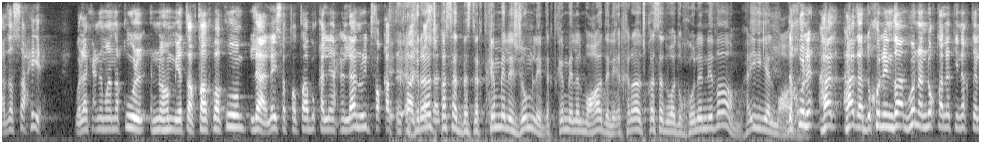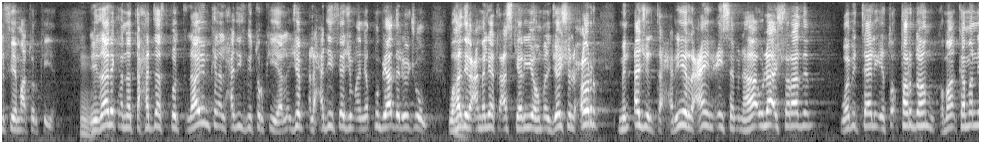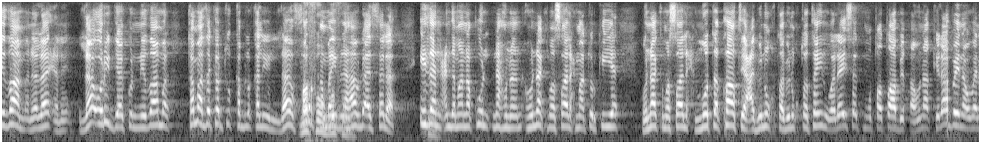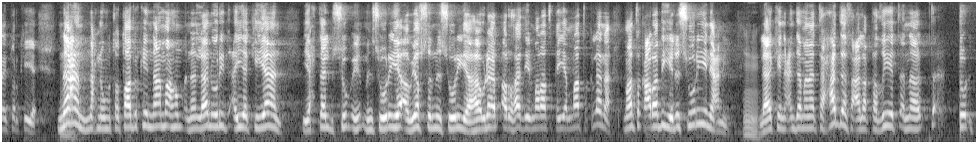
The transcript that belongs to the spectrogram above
هذا صحيح ولكن عندما نقول إنهم يتطابقون لا ليس تطابقا نحن لا نريد فقط إخراج, إخراج قسد. قسد بس بدك تكمل الجملة بدك تكمل المعادلة. إخراج قسد ودخول النظام هي هي المعادلة. دخول هذا دخول النظام هنا النقطة التي نختلف فيها مع تركيا. لذلك أنا تحدثت قلت لا يمكن الحديث بتركيا يجب الحديث يجب أن يقوم بهذا الهجوم. وهذه العمليات العسكرية هم الجيش الحر من أجل تحرير عين عيسى من هؤلاء الشراذم وبالتالي طردهم. كما النظام أنا لا يعني لا أريد أن يكون نظام كما ذكرت قبل قليل لا فرق بين هؤلاء الثلاث. اذا عندما نقول نحن هناك مصالح مع تركيا هناك مصالح متقاطعة بنقطة بنقطتين وليست متطابقة. هناك خلاف بيننا وبين تركيا. نعم نحن متطابقين. نعم معهم لا نريد أي كيان يحتل من سوريا أو يفصل من سوريا. هؤلاء الأرض هذه المناطق هي مناطق لنا مناطق عربية للسوريين يعني. لكن عندما نتحدث على قضية أن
